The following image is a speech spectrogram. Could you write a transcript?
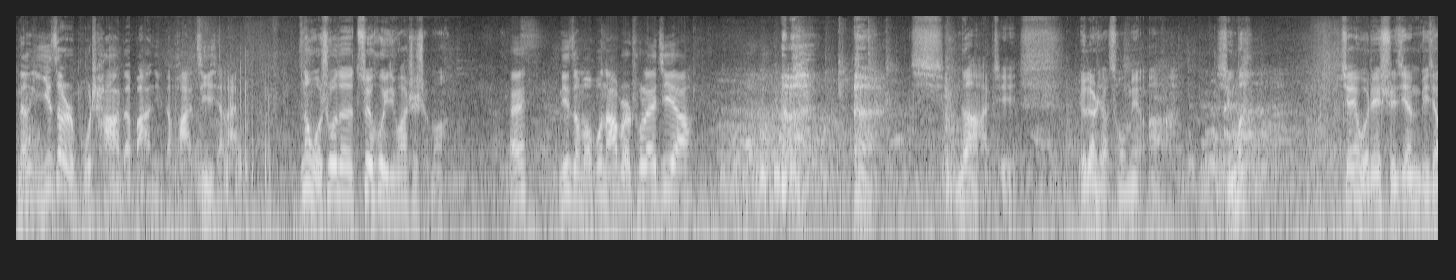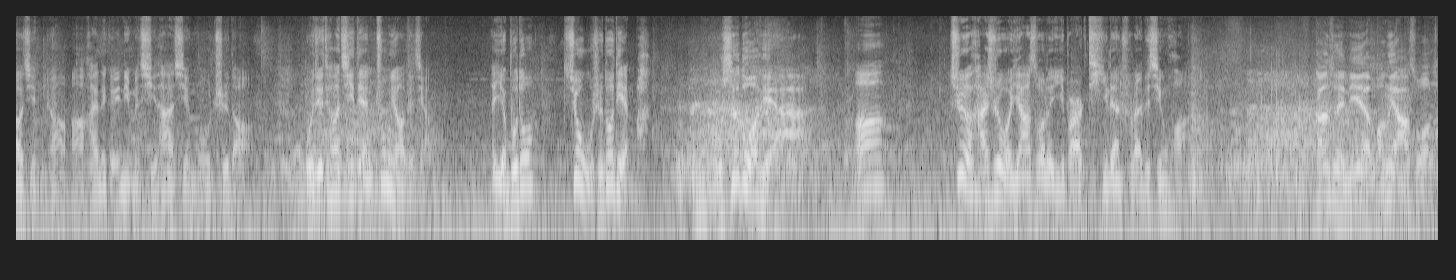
能一字儿不差的把你的话记下来。那我说的最后一句话是什么？哎，你怎么不拿本出来记啊？行啊，这有点小聪明啊。行吧，鉴于我这时间比较紧张啊，还得给你们其他节目指导，我就挑几点重要的讲，也不多，就五十多点吧。五十多点，啊，这还是我压缩了一半提炼出来的精华呢。干脆你也甭压缩了，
